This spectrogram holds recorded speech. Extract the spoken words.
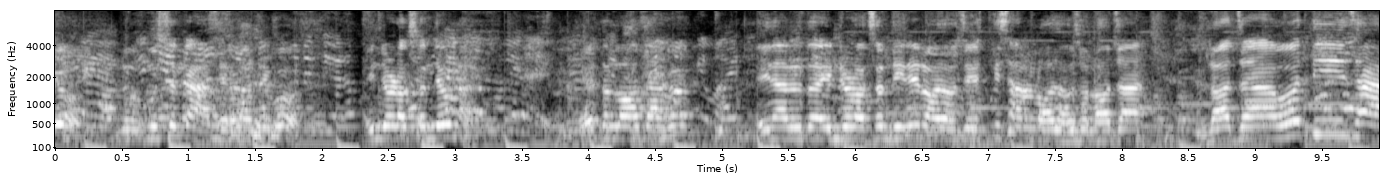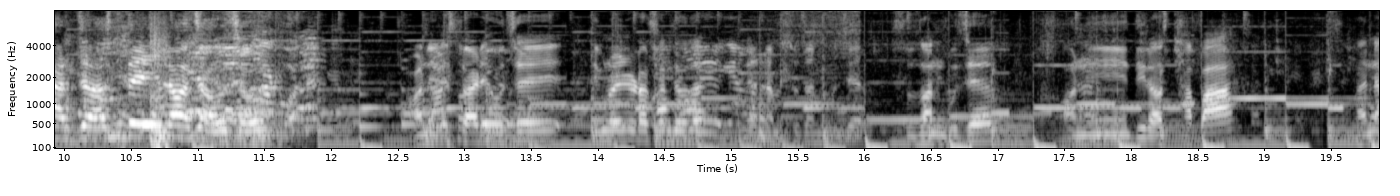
हो? लु मुसुक्क हाँसेर मात्रै पो इन्ट्रोडक्सन देऊ न। हेर त लजाको। यिनीहरू त इन्ट्रोडक्सन दिनै लजाउँछ। यति साह्रो लजाउँछ लजा। लजावती झार जस्तै लजाउँछौ। अनि पछाडि ऊ चाहिँ तिम्रो इन्ट्रोडक्सन देऊ त मेरो नाम सुजन भुजेल सुजन भुजेल अनि धीरज थापा होइन?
